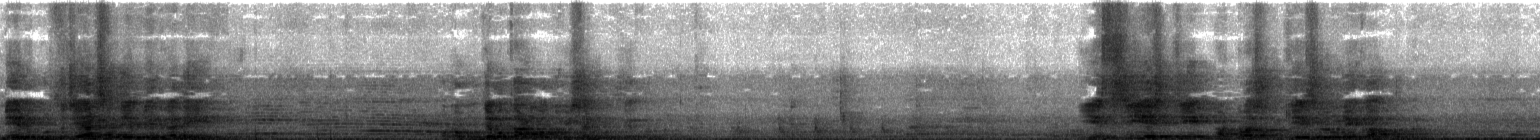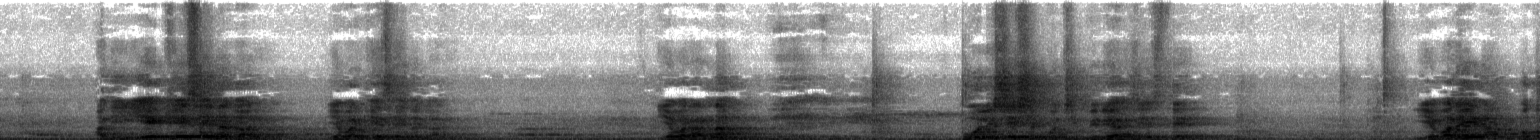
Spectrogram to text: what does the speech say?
నేను గుర్తు చేయాల్సింది ఏం లేదు కానీ ఒక ఉద్యమకారుడు ఒక విషయాన్ని గుర్తు ఎస్సీ ఎస్టీ అట్రాసిటీ కేసులోనే కాకుండా అది ఏ కేసు అయినా కానీ ఎవరి కేసు అయినా కానీ ఎవరన్నా పోలీస్ స్టేషన్కి వచ్చి ఫిర్యాదు చేస్తే ఎవరైనా ఒక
